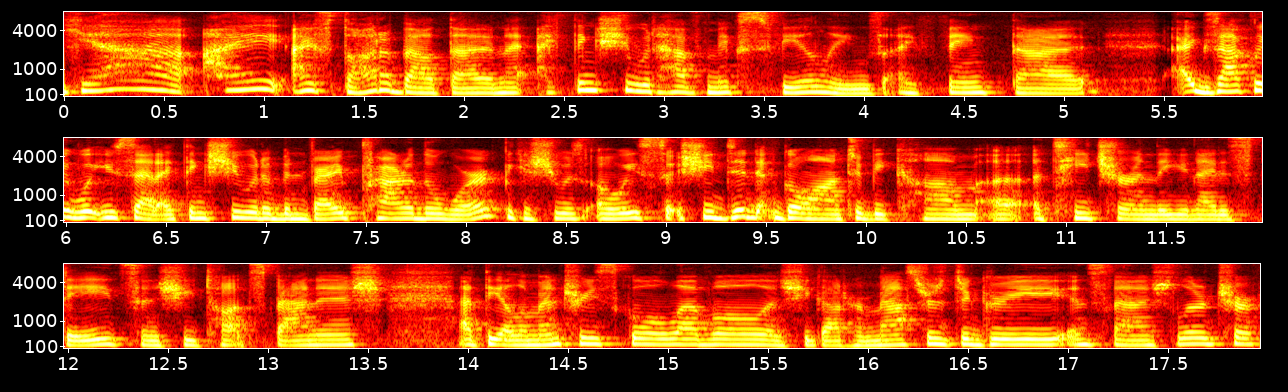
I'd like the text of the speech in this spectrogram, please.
Yeah, I I've thought about that, and I, I, think she would have mixed feelings. I think that exactly what you said. I think she would have been very proud of the work because she was always so. She did go on to become a, a teacher in the United States, and she taught Spanish at the elementary school level, and she got her master's degree in Spanish literature.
